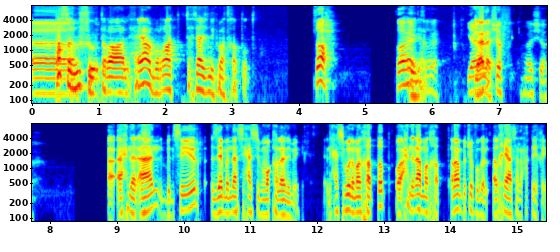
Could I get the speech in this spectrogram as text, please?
آه، أصلا وشو ترى الحياة مرات تحتاج إنك ما تخطط. صح. إيه، صحيح نعم. صحيح. لا لا شوف. شوف إحنا الآن بنصير زي ما الناس يحسبوا مقهى الأنمي. يحسبونا ما نخطط وإحنا الآن ما نخطط. الآن بتشوفوا الخياس الحقيقي.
